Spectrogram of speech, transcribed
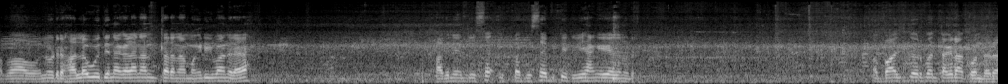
ಅಬ್ಬಾ, ನೋಡ್ರಿ, ಹಲವು ದಿನಗಳ ನಂತರ ನಮ್ಮ ಅಂಗಡಿಗೆ ಬಂದ್ರೆ ಹದಿನೈದು ದಿವಸ, ಇಪ್ಪತ್ತು ದಿವಸ ಬಿಟ್ಟಿದ್ವಿ. ಹಂಗೆ ನೋಡ್ರಿ. ಬಾಜುದವ್ರು ಬಂದು ತಗಡ ಹಾಕೊಂಡಾರ.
